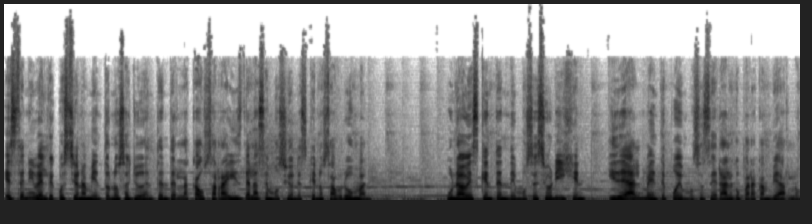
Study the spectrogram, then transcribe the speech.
Este nivel de cuestionamiento nos ayuda a entender la causa raíz de las emociones que nos abruman. Una vez que entendemos ese origen, idealmente podemos hacer algo para cambiarlo.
